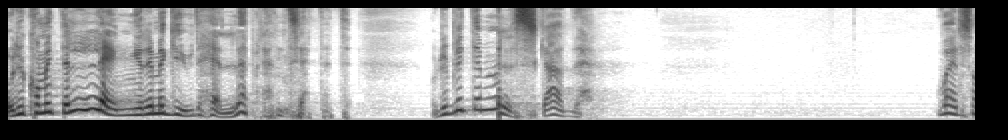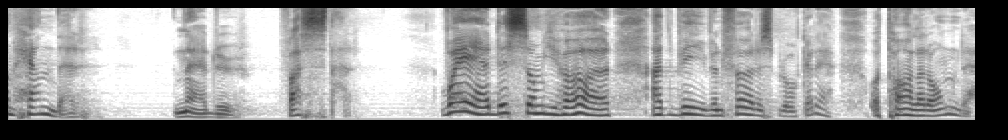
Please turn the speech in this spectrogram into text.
Och du kommer inte längre med Gud heller på det sättet. Och du blir inte älskad. Vad är det som händer när du fastar? Vad är det som gör att Bibeln förespråkar det och talar om det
